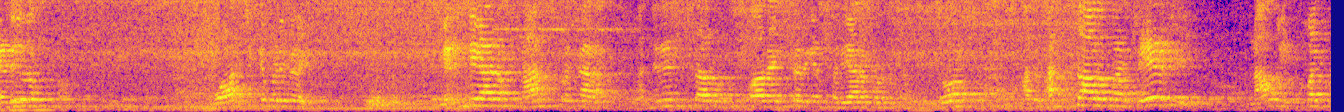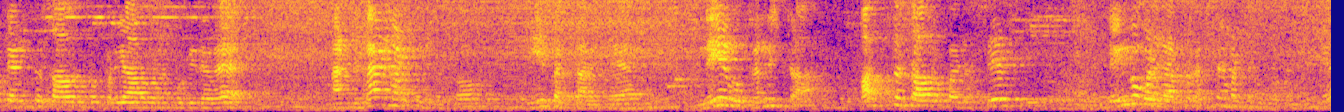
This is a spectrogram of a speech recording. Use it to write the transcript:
ಯಡಿಯೂರಪ್ಪ ವಾರ್ಷಿಕ ಬೆಳೆಗಳಿಗೆ ಎನ್ ಡಿ ಆರ್ ಎಫ್ ನಾಲ್ಕು ಪ್ರಕಾರ ಹದಿನೆಂಟು ಸಾವಿರ ರೂಪಾಯಿ ಹೆಕ್ಟರ್ಗೆ ಪರಿಹಾರ ಕೊಡಬೇಕಂತಿತ್ತು. ಅದು ಹತ್ತು ಸಾವಿರ ರೂಪಾಯಿ ಸೇರಿಸಿ ನಾವು ಇಪ್ಪತ್ತೆಂಟು ಸಾವಿರ ರೂಪಾಯಿ ಪರಿಹಾರವನ್ನು ಕೊಟ್ಟಿದ್ದೇವೆ. ನಾನು ಡಿಮ್ಯಾಂಡ್ ಮಾಡ್ಕೊಂಡಿದ್ದು ಈ ಸರ್ಕಾರಕ್ಕೆ ನೀವು ಕನಿಷ್ಠ ಹತ್ತು ಸಾವಿರ ರೂಪಾಯಿನ ಸೇರಿಸಿ ತೆಂಗು ಬೆಳೆಗಾರರ ರಕ್ಷಣೆ ಮಾಡ್ತಕ್ಕಂಥ ಕೆಲಸಕ್ಕೆ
